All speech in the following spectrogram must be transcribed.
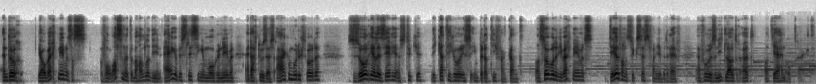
En door jouw werknemers als volwassenen te behandelen die hun eigen beslissingen mogen nemen en daartoe zelfs aangemoedigd worden, zo realiseer je een stukje die categorische imperatief van Kant. Want zo worden die werknemers deel van het succes van je bedrijf en voeren ze niet louter uit wat jij hen opdraagt.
